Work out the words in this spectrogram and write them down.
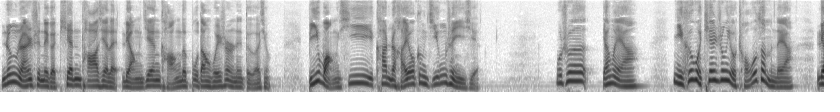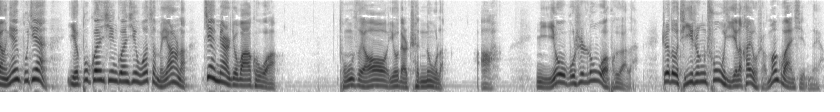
仍然是那个天塌下来两肩扛的不当回事那德行，比往昔看着还要更精神一些。我说杨伟啊，你和我天生有仇怎么的呀？两年不见也不关心关心我怎么样了，见面就挖苦我。佟四瑶有点嗔怒了啊！你又不是落魄了，这都提升处级了，还有什么关心的呀？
